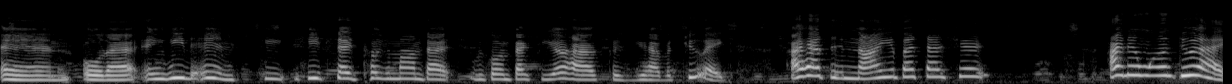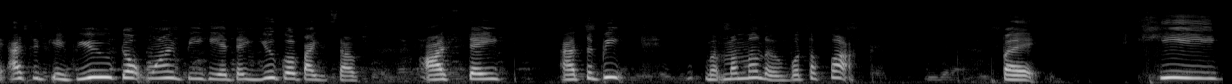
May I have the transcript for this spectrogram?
and all that, and he didn't. He he said, "Tell your mom that we're going back to your house because you have a toothache." I had to deny about that shit. I didn't want to do that. I said, if you don't want to be here, then you go by yourself. I'll stay at the beach with my mother. What the fuck? but he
